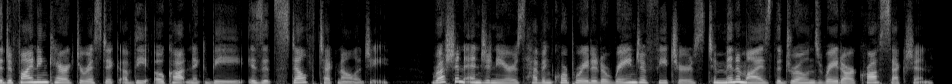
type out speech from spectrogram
The defining characteristic of the Okhotnik B is its stealth technology. Russian engineers have incorporated a range of features to minimize the drone's radar cross-section,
